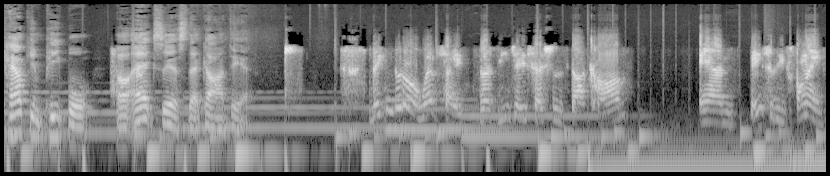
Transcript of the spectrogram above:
how can people uh, access that content? They can go to our website, thedjsessions.com, and basically find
